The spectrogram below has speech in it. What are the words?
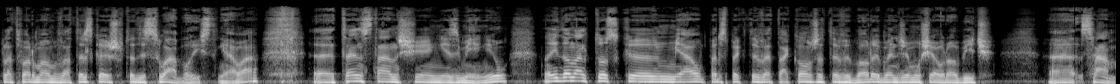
Platforma Obywatelska, już wtedy słabo istniała. E, Ten stan się nie zmienił. No i Donald Tusk e, miał perspektywę taką, że te wybory będzie musiał robić e, sam.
